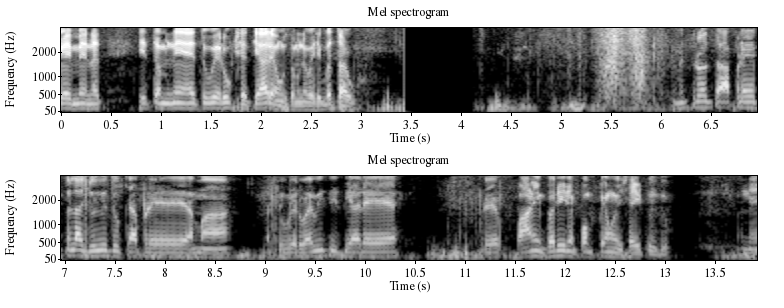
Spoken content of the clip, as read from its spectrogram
ગઈ મહેનત, એ તમને તુવેર ઉગશે ત્યારે હું તમને પછી બતાવું. મિત્રો, તો આપણે પહેલાં જોયું હતું કે આપણે આમાં આ તુવેર વાવી હતી ત્યારે આપણે પાણી ભરીને પંપે હું સાઈટું હતું. અને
